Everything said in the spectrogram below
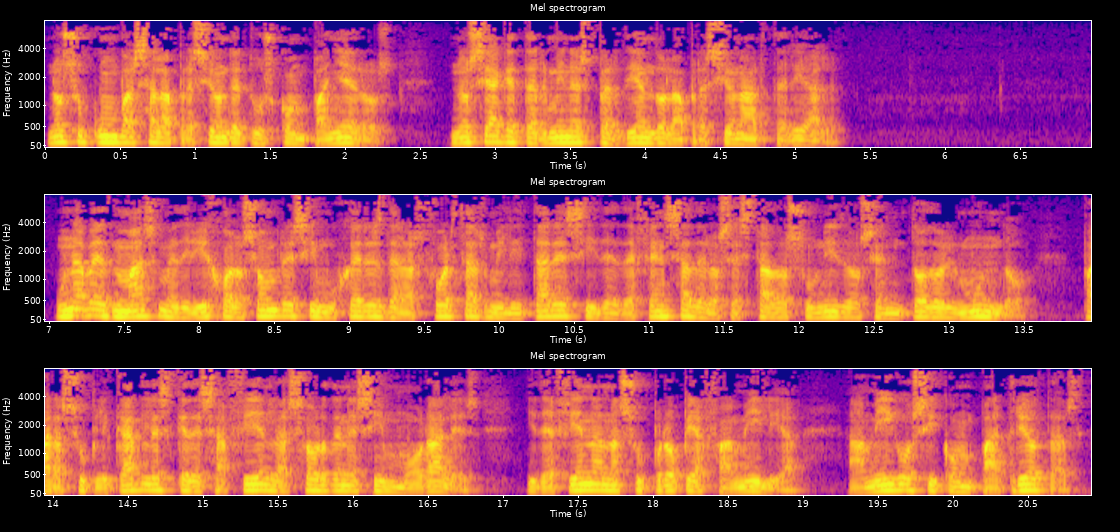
No sucumbas a la presión de tus compañeros, no sea que termines perdiendo la presión arterial. Una vez más me dirijo a los hombres y mujeres de las fuerzas militares y de defensa de los Estados Unidos en todo el mundo, para suplicarles que desafíen las órdenes inmorales y defiendan a su propia familia, amigos y compatriotas,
